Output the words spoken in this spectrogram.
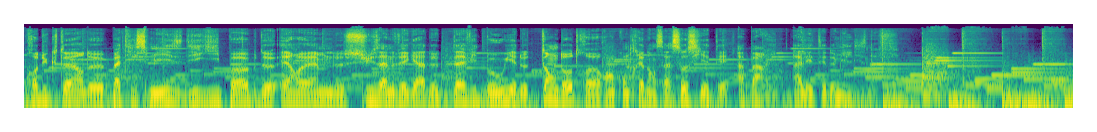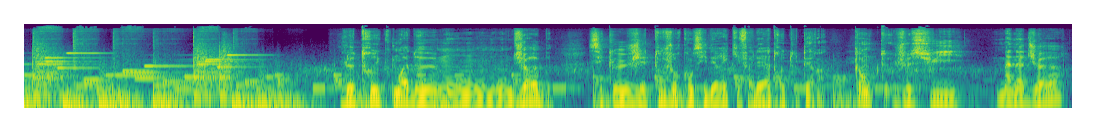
producteur de Patti Smith, d'Iggy Pop, de REM, de Suzanne Vega, de David Bowie et de tant d'autres rencontrés dans sa société à Paris à l'été 2019. Le truc, moi, de mon, mon job, c'est que j'ai toujours considéré qu'il fallait être tout terrain. Quand je suis manager,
